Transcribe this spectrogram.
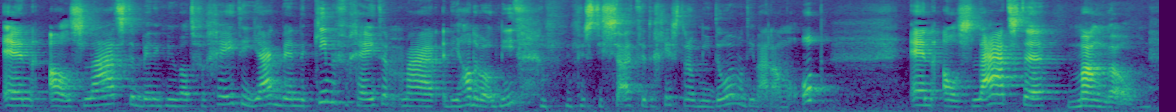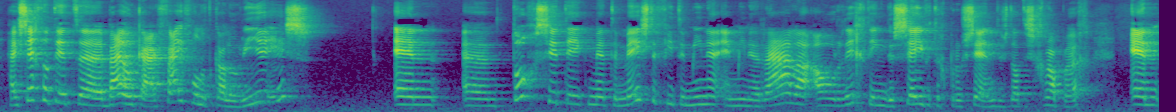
En als laatste ben ik nu wat vergeten. Ja, ik ben de kiemen vergeten, maar die hadden we ook niet. Dus die zaten er gisteren ook niet door, want die waren allemaal op. En als laatste mango. Hij zegt dat dit uh, bij elkaar 500 calorieën is. En uh, toch zit ik met de meeste vitamine en mineralen al richting de 70%. Dus dat is grappig. En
